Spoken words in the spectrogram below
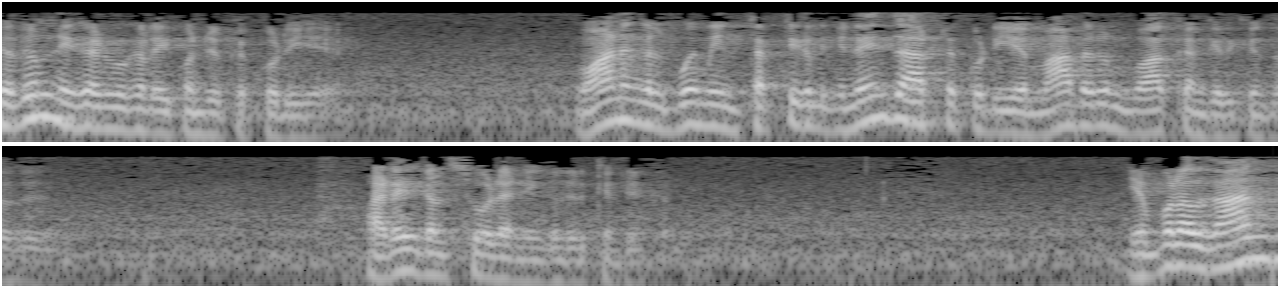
பெரும் நிகழ்வுகளை கொண்டிருக்கக்கூடிய வானங்கள் பூமியின் சக்திகள் இணைந்து ஆற்றக்கூடிய மாபெரும் வாக்கு அங்கு இருக்கின்றது. படைகள் சூழ நீங்கள் இருக்கின்றீர்கள். எவ்வளவுதான்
